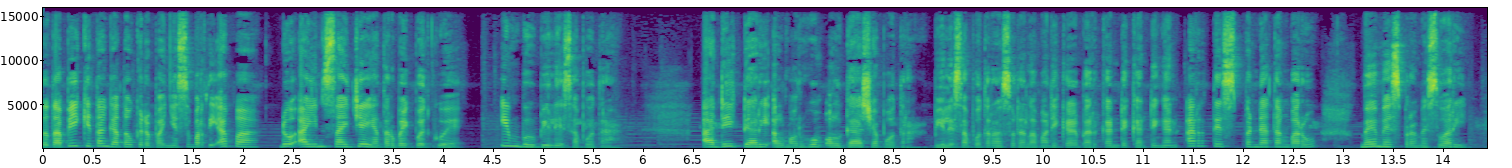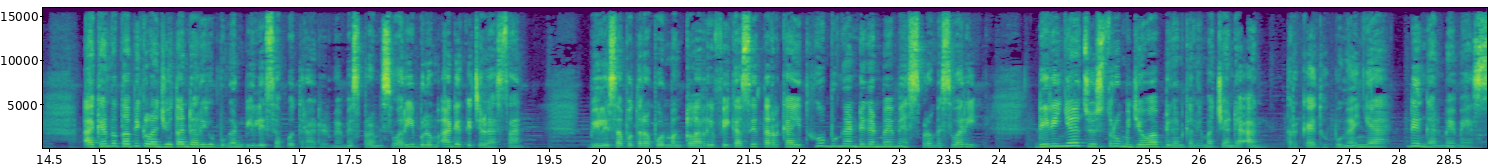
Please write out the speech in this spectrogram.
tetapi kita nggak tahu ke depannya seperti apa. Doain saja yang terbaik buat gue. Imbu Billy Saputra. Adik dari almarhum Olga Saputra, Billy Saputra sudah lama dikabarkan dekat dengan artis pendatang baru Memes Prameswari. Akan tetapi kelanjutan dari hubungan Billy Saputra dan Memes Prameswari belum ada kejelasan. Billy Saputra pun mengklarifikasi terkait hubungan dengan Memes Prameswari. Dirinya justru menjawab dengan kalimat candaan terkait hubungannya dengan Memes.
